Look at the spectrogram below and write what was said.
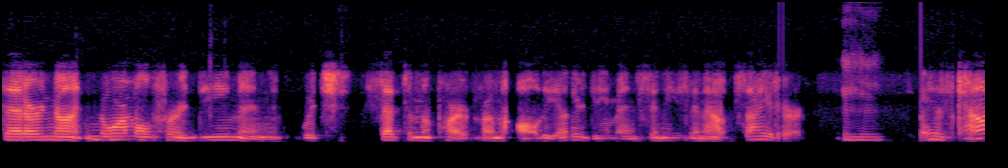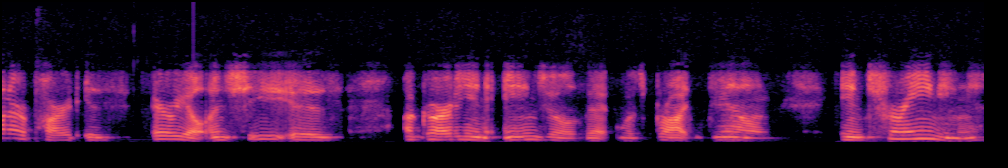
that are not normal for a demon, which sets him apart from all the other demons, and he's an outsider. hmm His counterpart is Ariel, and she is a guardian angel that was brought down in training,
